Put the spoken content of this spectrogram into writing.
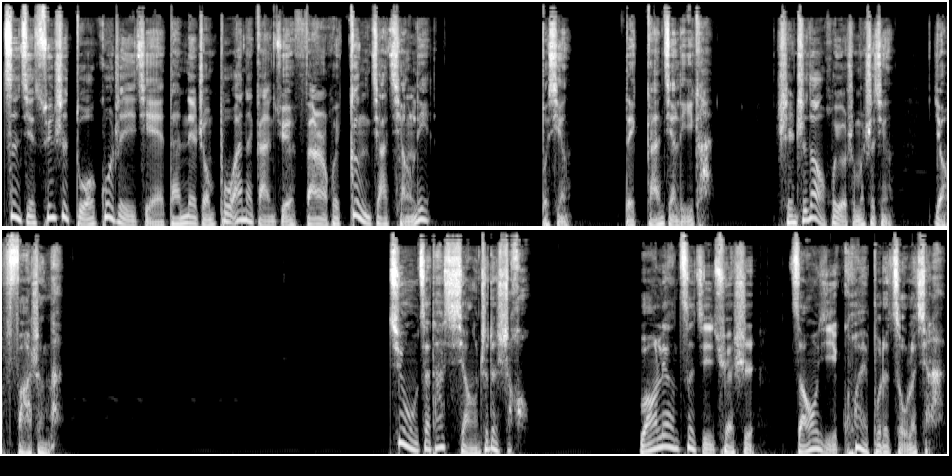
自己虽是躲过这一劫，但那种不安的感觉反而会更加强烈。不行，得赶紧离开，谁知道会有什么事情要发生呢？就在他想着的时候，王亮自己却是。早已快步的走了起来，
